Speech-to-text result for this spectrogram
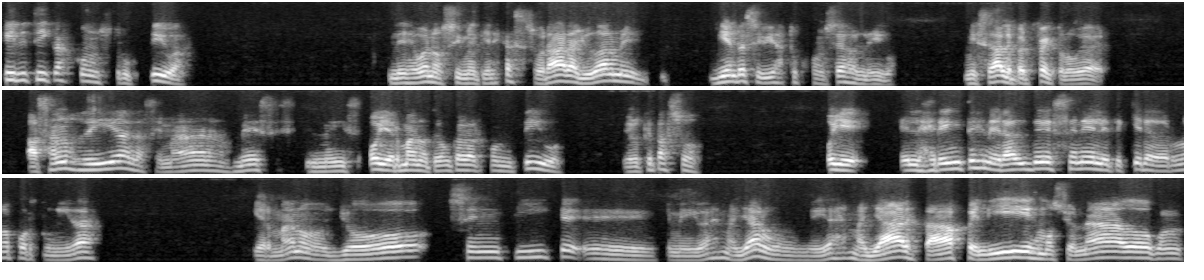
críticas constructivas. Le dije, bueno, si me tienes que asesorar, ayudarme, bien recibías tus consejos, le digo. Me dice, dale, perfecto, lo voy a ver. Pasan los días, las semanas, los meses, y me dice, oye, hermano, tengo que hablar contigo. Y yo, ¿qué pasó? Oye, el gerente general de SNL te quiere dar una oportunidad. Y hermano, yo sentí que, eh, que, me iba a desmayar, me iba a desmayar, estaba feliz, emocionado, con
